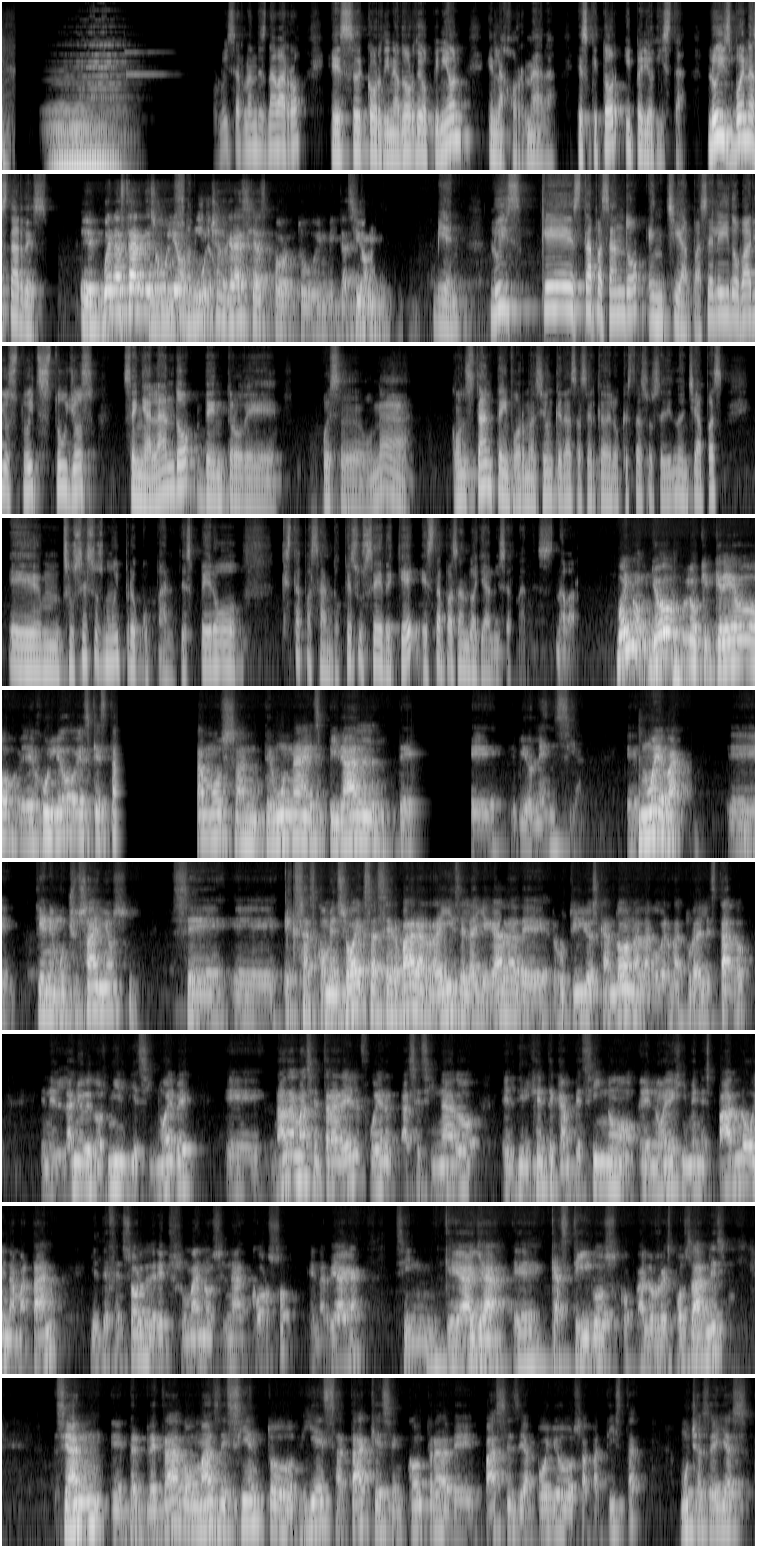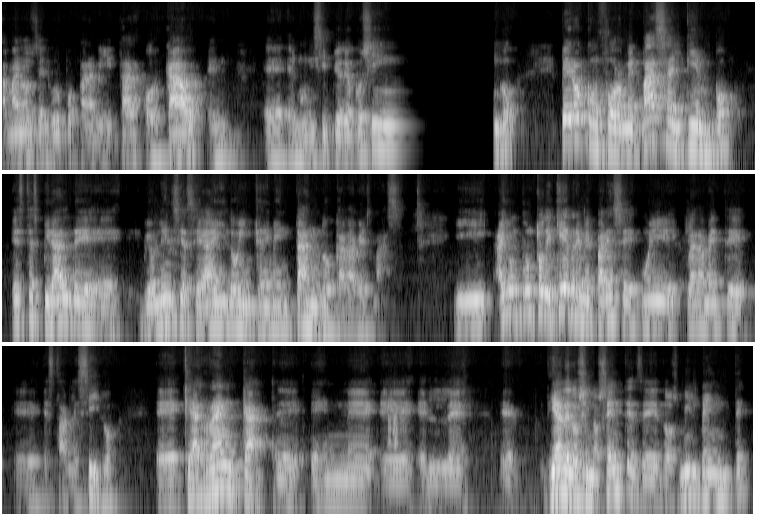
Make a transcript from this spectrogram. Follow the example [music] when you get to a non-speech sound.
Luis Hernández Navarro es eh, coordinador de opinión en la jornada, escritor y periodista. Luis, buenas tardes. Eh, buenas tardes, Julio. sonido. Muchas gracias por tu invitación. Bien. Luis, ¿qué está pasando en Chiapas? He leído varios tweets tuyos señalando dentro de pues eh, una constante información que das acerca de lo que está sucediendo en Chiapas, eh, sucesos muy preocupantes, pero ¿qué está pasando? ¿Qué sucede? ¿Qué está pasando allá, Luis Hernández Navarro? Bueno, yo lo que creo, eh, Julio, es que estamos ante una espiral de, violencia. Es nueva, eh, tiene muchos años, se eh, comenzó a exacerbar a raíz de la llegada de Rutilio Escandón a la gobernatura del estado. En el año de 2019, eh, nada más entrar él, fue asesinado el dirigente campesino eh, Noé Jiménez Pablo en Amatán y el defensor de derechos humanos Sinar Corso en Arriaga, sin que haya eh, castigos a los responsables. Se han perpetrado más de 110 ataques en contra de bases de apoyo zapatista, muchas de ellas a manos del grupo paramilitar Orcao en eh, el municipio de Ocosingo, pero conforme pasa el tiempo, esta espiral de eh, violencia se ha ido incrementando cada vez más. Y hay un punto de quiebre, me parece muy claramente eh, establecido, que arranca en el Día de los Inocentes de 2020,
